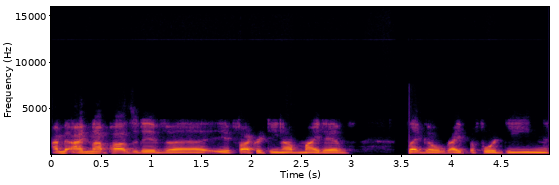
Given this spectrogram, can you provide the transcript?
I'm I'm not positive uh, if Fakhretdinov might have let go right before Dean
